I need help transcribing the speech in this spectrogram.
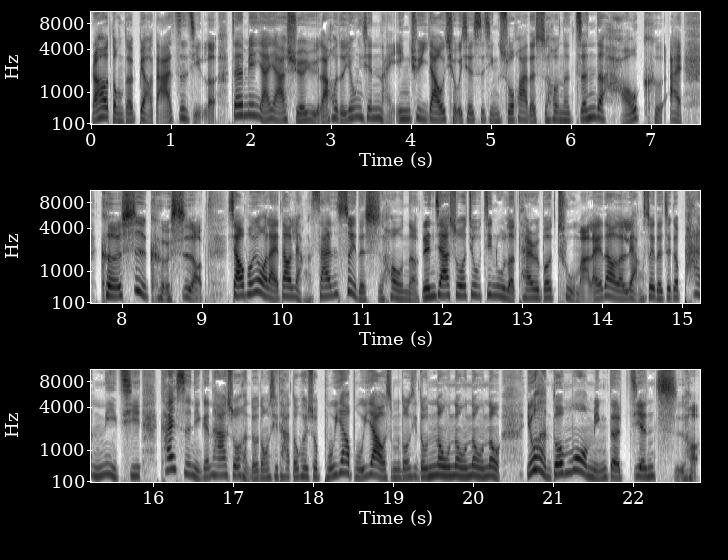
然后懂得表达自己了，在那边牙牙学语啦，或者用一些奶音去要求一些事情说话的时候呢，真的好可爱。可是，可是哦，小朋友来到两三岁的时候。后呢，人家说就进入了 terrible two 嘛，来到了两岁的这个叛逆期，开始你跟他说很多东西，他都会说不要不要，什么东西都 no no no no，有很多莫名的坚持哈，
